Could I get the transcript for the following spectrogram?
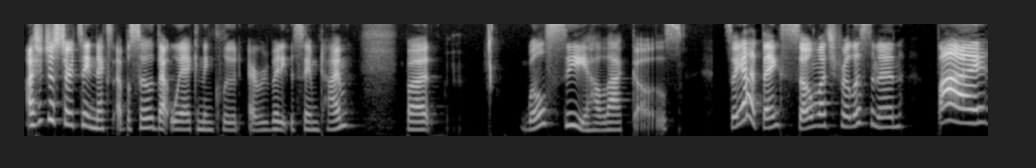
I should just start saying next episode. That way I can include everybody at the same time. But we'll see how that goes. So, yeah, thanks so much for listening. Bye.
